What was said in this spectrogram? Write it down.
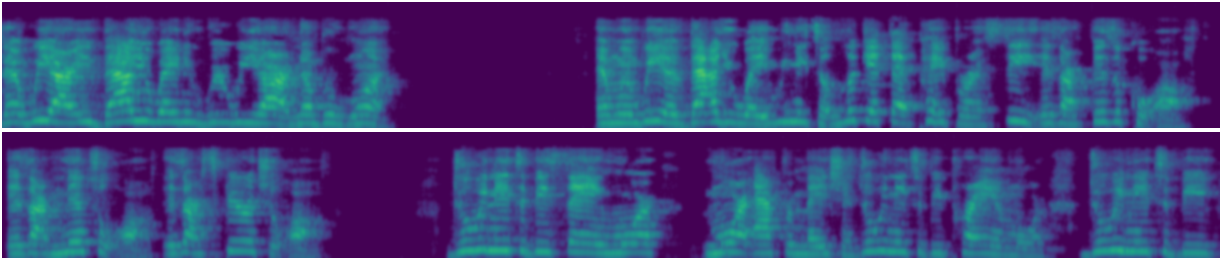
that we are evaluating where we are, number one. And when we evaluate, we need to look at that paper and see is our physical off? Is our mental off? Is our spiritual off? Do we need to be saying more more affirmations? Do we need to be praying more? Do we need to be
